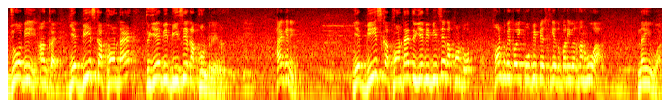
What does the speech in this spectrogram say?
जो भी अंक है, ये 20 का फॉन्ट है तो ये भी 20 का फॉन्ट रहेगा। है कि नहीं? ये 20 का फॉन्ट है तो ये भी 20 का फॉन्ट हुआ। फॉन्ट में कोई कॉपी पेस्ट किया तो परिवर्तन हुआ? नहीं हुआ।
